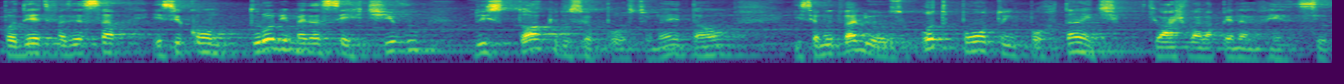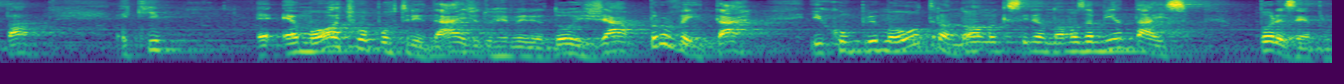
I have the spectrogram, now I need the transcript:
poder fazer essa, esse controle mais assertivo do estoque do seu posto. Né? Então, isso é muito valioso. Outro ponto importante, que eu acho que vale a pena citar, é que é, é uma ótima oportunidade do revendedor já aproveitar e cumprir uma outra norma que seriam normas ambientais. Por exemplo,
